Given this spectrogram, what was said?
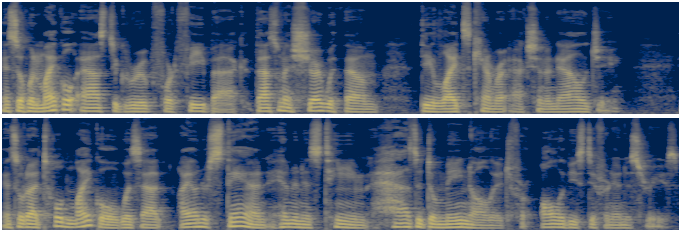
And so when Michael asked the group for feedback, that's when I shared with them the lights, camera, action analogy. And so what I told Michael was that I understand him and his team has a domain knowledge for all of these different industries.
